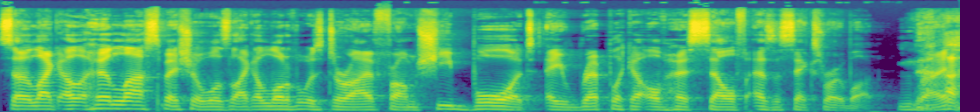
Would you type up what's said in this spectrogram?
So, like, uh, her last special was like a lot of it was derived from she bought a replica of herself as a sex robot, right?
